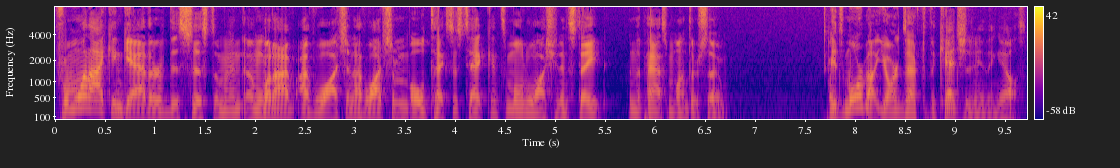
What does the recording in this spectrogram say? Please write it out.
From what I can gather of this system and, and what I've, I've watched, and I've watched some old Texas Tech and some old Washington State in the past month or so, it's more about yards after the catch than anything else.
